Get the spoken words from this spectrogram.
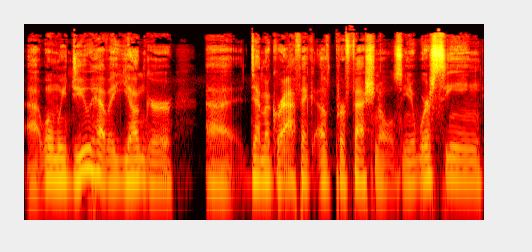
Uh, when we do have a younger uh, demographic of professionals, you know, we're seeing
